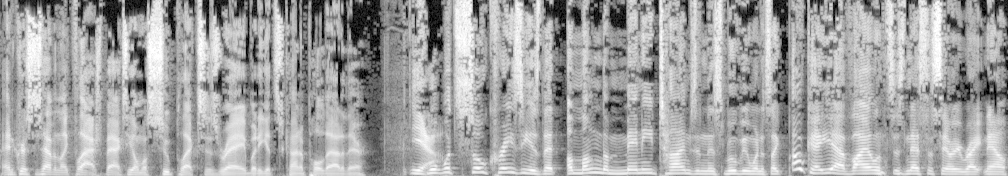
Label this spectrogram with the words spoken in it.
And Chris is having like flashbacks. He almost suplexes Ray, but he gets kind of pulled out of there. Yeah. But what's so crazy is that among the many times in this movie when it's like, okay, yeah, violence is necessary right now,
